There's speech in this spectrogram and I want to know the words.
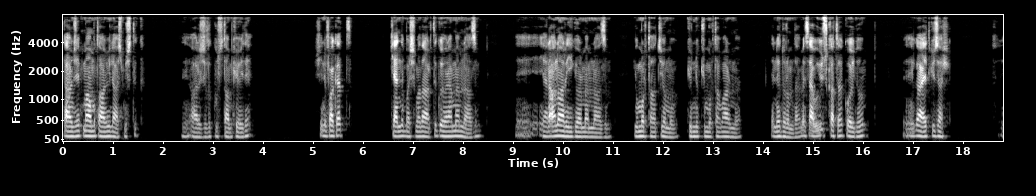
Daha önce hep Mahmut abiyle açmıştık. E, arıcılık Ustam köyde. Şimdi fakat kendi başıma da artık öğrenmem lazım. Ee, yani ana arıyı görmem lazım. Yumurta atıyor mu? Günlük yumurta var mı? E, ne durumda? Mesela bu üst kata koyduğum e, gayet güzel. E,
